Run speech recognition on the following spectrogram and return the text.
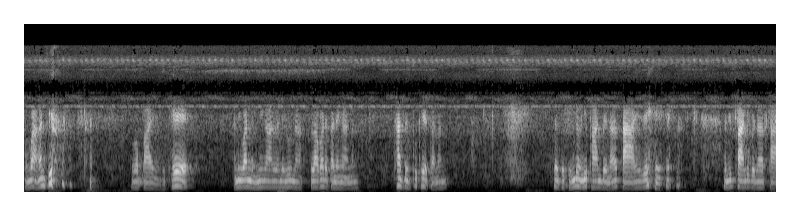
ผมว่างั้นเชียเราไปเทศอันนี้วันหนึ่งมีงานอะไรไม่รู้นะเราก็ได้ไปในงานนั้น ท่านเป็นผู้เทศตอนนั้นได้ไปถึงเรื่องนิพพานเป็นนัตตาใช่ นนี้พานก็เป็นหน้าตา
